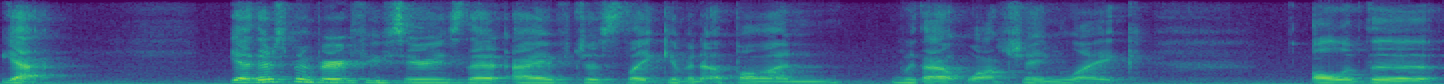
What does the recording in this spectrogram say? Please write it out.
Yeah. Yeah, there's been very few series that I've just like given up on without watching like all of the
